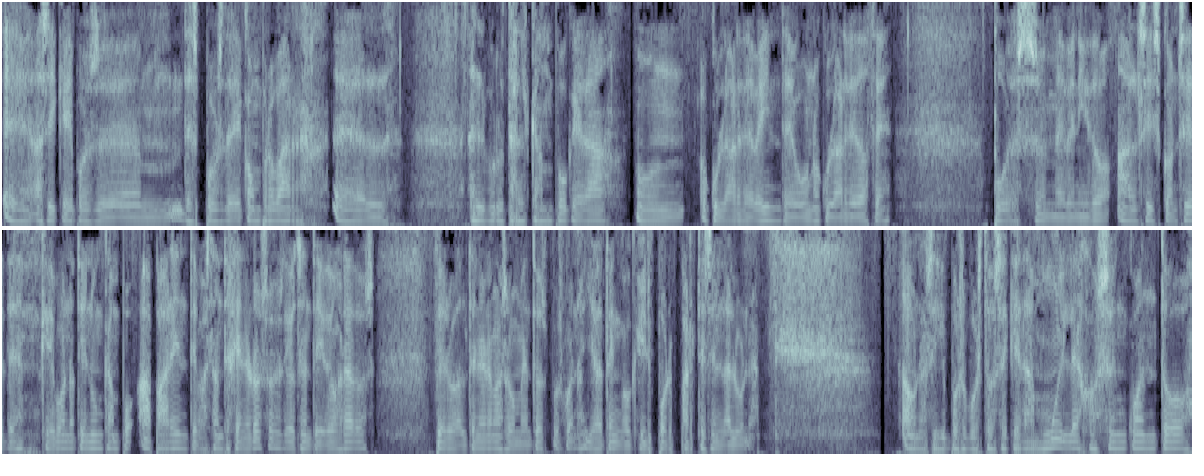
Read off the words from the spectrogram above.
Eh, así que, pues, eh, después de comprobar el, brutal campo que da un ocular de 20 o un ocular de 12, pues me he venido al 6,7, que bueno, tiene un campo aparente bastante generoso, es de 82 grados, pero al tener más aumentos, pues bueno, ya tengo que ir por partes en la luna. Aún así, por supuesto, se queda muy lejos en cuanto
